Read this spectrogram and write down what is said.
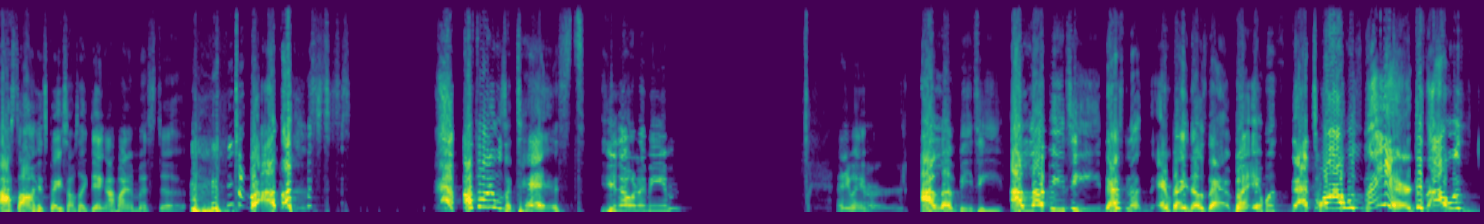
I saw in his face. I was like, "Dang, I might have messed up." but I thought, I thought it was a test. You know what I mean? Anyway, Sure. I love BET. I love BET. That's not everybody knows that, but it was that's why I was there because I was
